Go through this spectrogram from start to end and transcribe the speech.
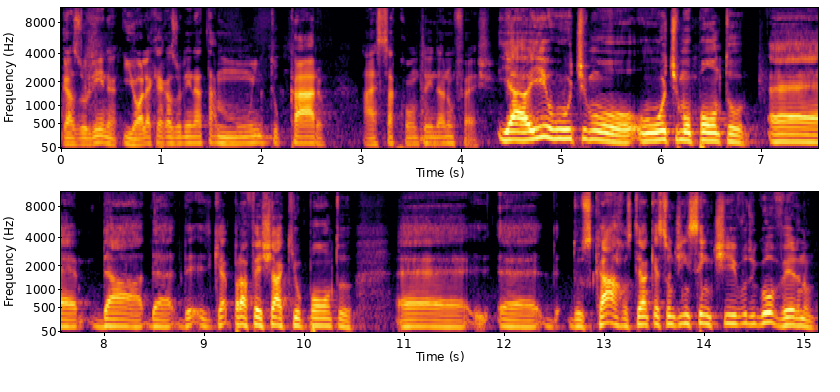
gasolina, e olha que a gasolina está muito caro, essa conta ainda não fecha. E aí, o último, um último ponto é, da, para fechar aqui o ponto é, é, dos carros, tem a questão de incentivo do governo.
